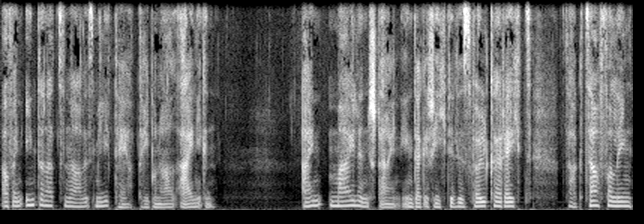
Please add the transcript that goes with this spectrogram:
auf ein internationales Militärtribunal einigen. Ein Meilenstein in der Geschichte des Völkerrechts, sagt Zafferling,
